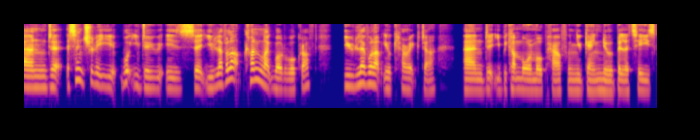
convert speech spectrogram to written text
And uh, essentially, what you do is uh, you level up, kind of like World of Warcraft. You level up your character and you become more and more powerful and you gain new abilities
